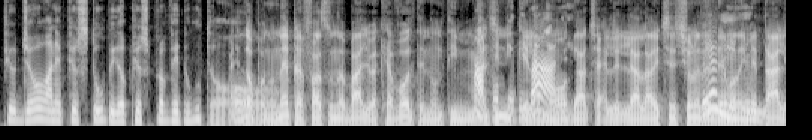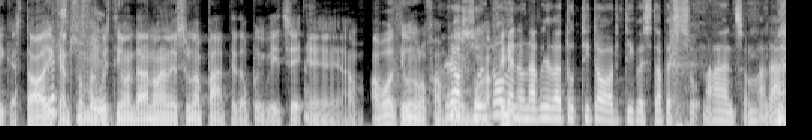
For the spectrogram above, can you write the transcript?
più giovane, più stupido, più sprovveduto. Beh, dopo non è per farsi una baglio, è che a volte non ti immagini no, che la moda, cioè la, la recensione del demo di Metallica storica, questi insomma, sì. questi non andranno da nessuna parte, dopo invece eh, a, a, volte uno lo fa però pure sul nome non aveva tutti i torti questa persona, eh, insomma, dai,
